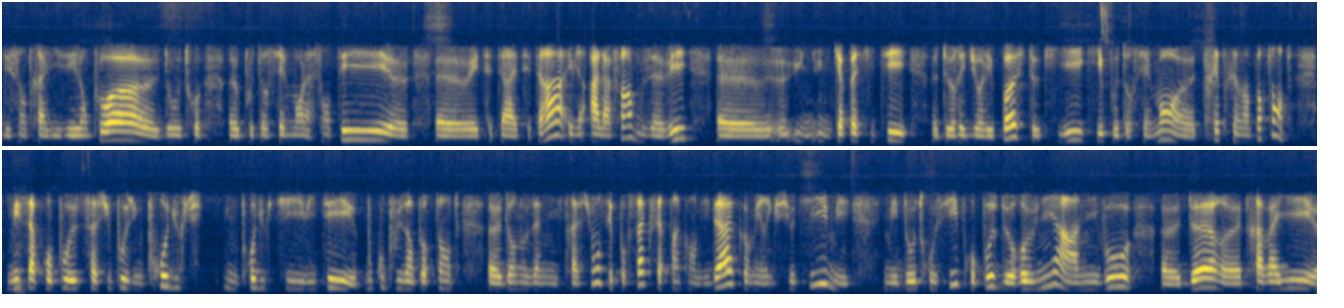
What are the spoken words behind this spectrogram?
décentraliser l'emploi, d'autres potentiellement la santé, etc., etc. Eh bien, à la fin, vous avez une, une, capacité de réduire les postes qui est qui est potentiellement très très importante. Mais ça propose, ça suppose une production une productivité beaucoup plus importante euh, dans nos administrations. C'est pour ça que certains candidats, comme Éric Ciotti, mais, mais d'autres aussi, proposent de revenir à un niveau euh, d'heures euh, travaillées.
